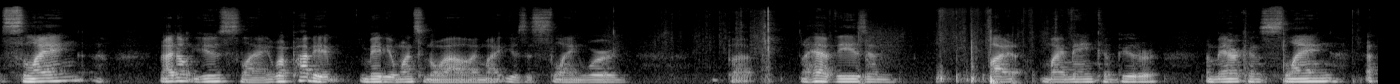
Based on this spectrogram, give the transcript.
slang. I don't use slang. Well, probably maybe once in a while I might use a slang word, but I have these in my, my main computer. American slang.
